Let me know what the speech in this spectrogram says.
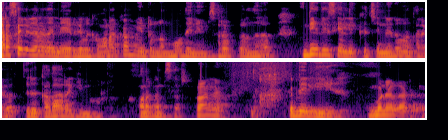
அரசியல் கருத நேயர்களுக்கு வணக்கம். இன்று நம் மோதி நேம் சிறப்பு விருந்தினர் இந்திய தேசிய லீக் கட்சி நிறுவன தலைவர் திரு ரஹீம் அவர்கள். வணக்கம் சார். வாங்க. எப்படி இருக்கீங்க? ரொம்ப நல்லா இருக்கு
